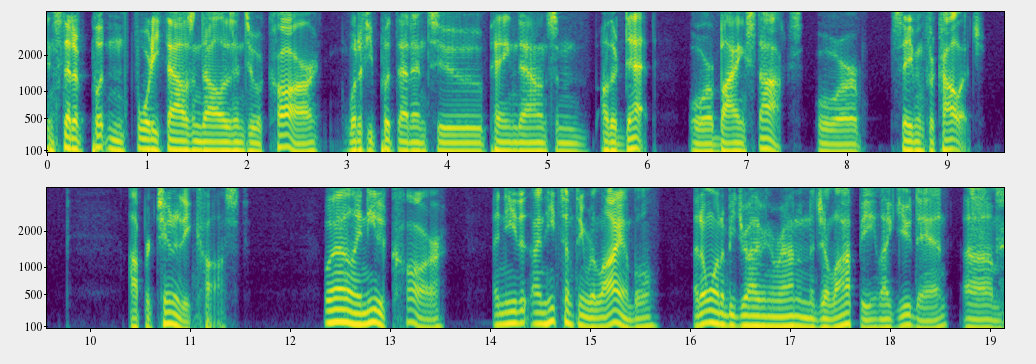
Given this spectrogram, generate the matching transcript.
instead of putting forty thousand dollars into a car, what if you put that into paying down some other debt or buying stocks or saving for college? Opportunity cost. Well, I need a car. I need I need something reliable. I don't want to be driving around in a jalopy like you, Dan. Um,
